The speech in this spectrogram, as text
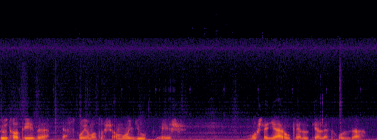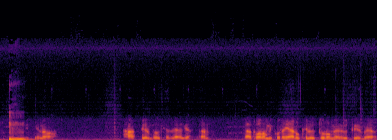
5-6 éve ezt folyamatosan mondjuk, és most egy járókelő kellett hozzá. Uh-huh. Én a háttérből kezelgettem. Tehát valamikor a járókelőt tolom előtérbe,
